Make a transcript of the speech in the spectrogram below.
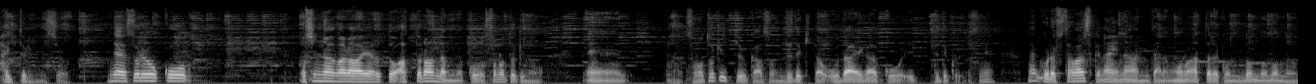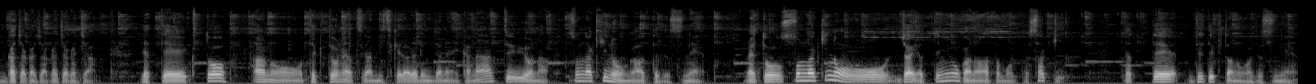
入ってるんですよ。で、それをこう、押しながらやると、アットランダムのこう、その時の、えーその時っていうか、その出てきたお題がこう、出てくるんですね。なんかこれふさわしくないな、みたいなものあったら、こうどんどんどんどんガチャガチャガチャガチャやっていくと、あの、適当なやつが見つけられるんじゃないかなっていうような、そんな機能があってですね。えっと、そんな機能を、じゃあやってみようかなと思って、さっきやって出てきたのがですね、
